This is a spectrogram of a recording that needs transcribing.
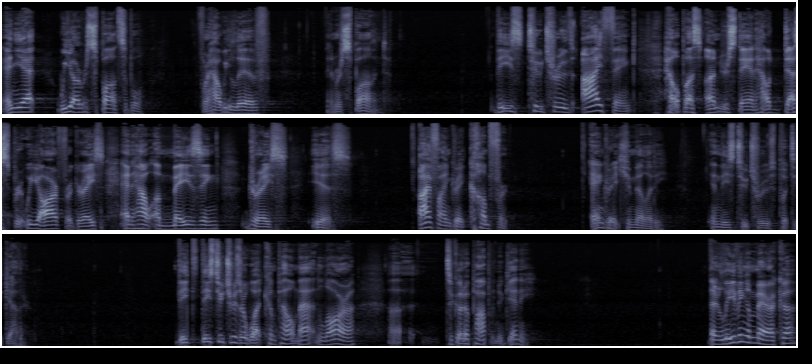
And yet, we are responsible for how we live and respond. These two truths, I think, help us understand how desperate we are for grace and how amazing grace is. I find great comfort and great humility in these two truths put together. These, two truths are what compel Matt and Laura uh, to go to Papua New Guinea. They're leaving America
